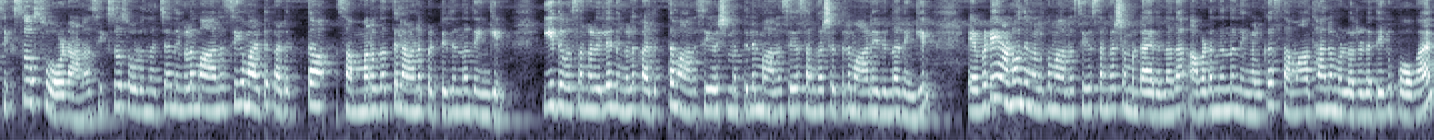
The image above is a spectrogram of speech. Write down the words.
സിക്സ് ഓഫ് സോഡാണ് സിക്സ് ഓഫ് സോഡ് എന്ന് വെച്ചാൽ നിങ്ങൾ മാനസികമായിട്ട് കടുത്ത സമ്മർദ്ദത്തിലാണ് പെട്ടിരുന്നതെങ്കിൽ ഈ ദിവസങ്ങളിൽ നിങ്ങൾ കടുത്ത മാനസിക വിഷമത്തിലും മാനസിക സംഘർഷത്തിലുമാണ് ഇരുന്നതെങ്കിൽ എവിടെയാണോ നിങ്ങൾക്ക് മാനസിക സംഘർഷം ഉണ്ടായിരുന്നത് അവിടെ നിന്ന് നിങ്ങൾക്ക് സമാധാനമുള്ളൊരിടത്തേക്ക് പോകാൻ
